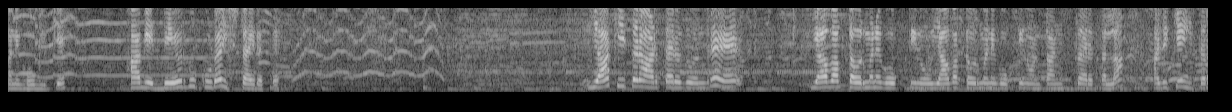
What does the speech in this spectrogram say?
ಮನೆಗೆ ಹೋಗಲಿಕ್ಕೆ? ಹಾಗೆ ದೇವ್ರಿಗೂ ಕೂಡ ಇಷ್ಟ ಇರುತ್ತೆ. ಯಾಕೆ ಈ ಥರ ಆಡ್ತಾ ಇರೋದು ಅಂದರೆ, ಯಾವಾಗ ತವ್ರ ಮನೆಗೆ ಹೋಗ್ತೀನೋ, ಯಾವಾಗ ತವ್ರ ಮನೆಗೆ ಹೋಗ್ತೀನೋ ಅಂತ ಅನಿಸ್ತಾ ಇರುತ್ತಲ್ಲ, ಅದಕ್ಕೆ ಈ ಥರ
